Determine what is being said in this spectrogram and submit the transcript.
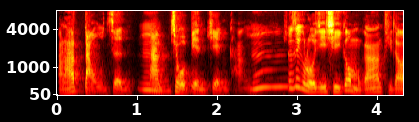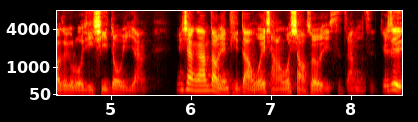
把它导正，那嗯就会变健康。嗯所以这个逻辑其实跟我们刚刚提到的这个逻辑其实都一样。因为像刚刚道元提到，我也想到我小时候也是这样子，就是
